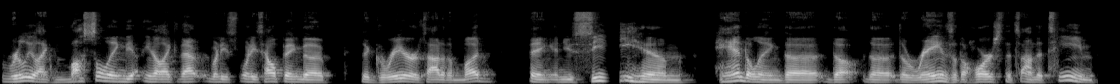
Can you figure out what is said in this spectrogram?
really like muscling the you know like that when he's when he's helping the the Greers out of the mud thing and you see him handling the the the the reins of the horse that's on the team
